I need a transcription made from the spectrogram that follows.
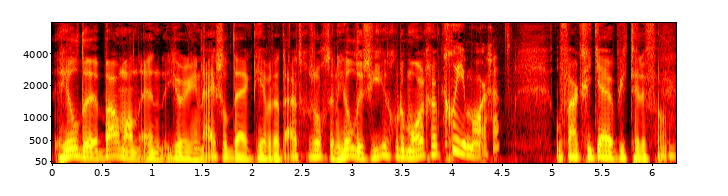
Hilde Bouwman en Jurjen IJsseldijk... die hebben dat uitgezocht. En Hilde is hier. Goedemorgen. Goedemorgen. Hoe vaak zit jij op je telefoon?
